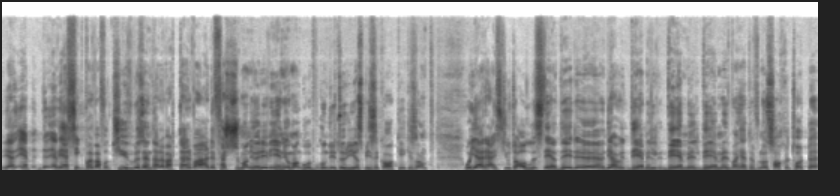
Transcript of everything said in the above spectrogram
Jeg, jeg, jeg, er sikker på at i hvert fall 20% har vært der. Hva er det første man gjør i Wien? Jo, man går på konditori og spiser kake. ikke sant? Og jeg reiser jo til alle steder. Eh, de har jo Demil, Demil, Demil Hva heter det for noe? Sachertorte.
